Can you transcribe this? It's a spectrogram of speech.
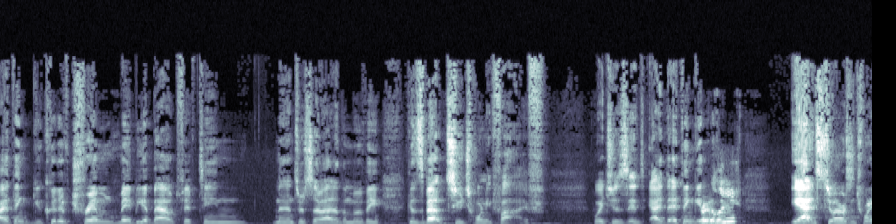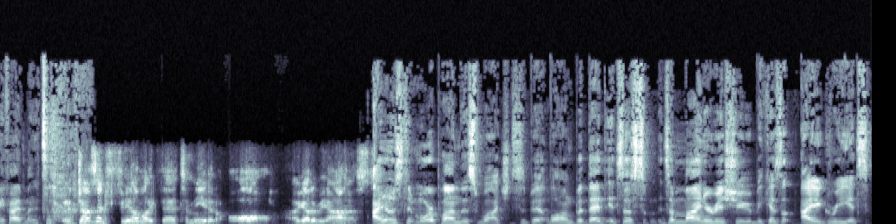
I think you could have trimmed maybe about 15 minutes or so out of the movie because it's about 225, which is it, I, I think it, Really? Yeah, it's two hours and 25 minutes. It doesn't feel like that to me at all. I got to be honest. I noticed it more upon this watch. It's a bit long, but that it's a it's a minor issue because I agree it's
